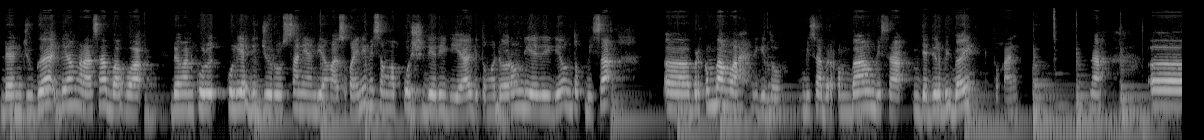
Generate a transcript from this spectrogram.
Dan juga dia ngerasa bahwa dengan kuliah di jurusan yang dia nggak suka ini bisa nge-push diri dia gitu, ngedorong diri dia untuk bisa uh, berkembang lah gitu. Bisa berkembang, bisa menjadi lebih baik gitu kan. Nah, eh,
